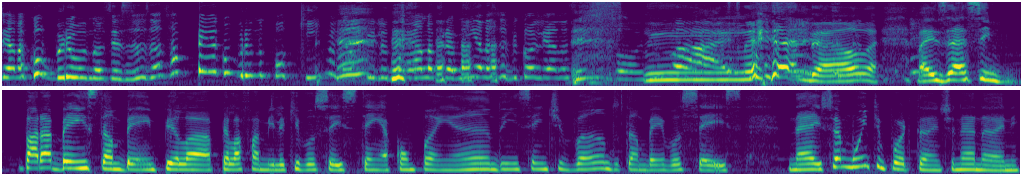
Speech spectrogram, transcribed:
ela com o Bruno. Às vezes eu só pego o Bruno um pouquinho, né, o filho dela, pra mim, ela já fica olhando assim, bom, vai. Hum, Não, mas é assim, parabéns também pela, pela família que vocês têm acompanhando e incentivando também vocês, né? Isso é muito importante, né, Nani?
